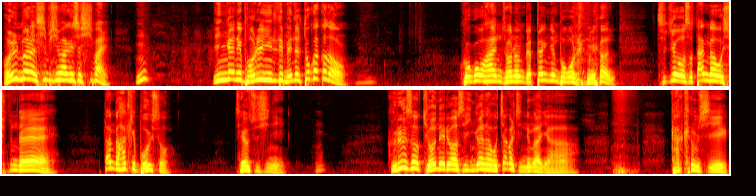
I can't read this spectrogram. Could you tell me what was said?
얼마나 심심하겠어, 씨발. 응? 인간이 버린 일들 맨날 똑같거든. 그거 한 저는 몇백 년 보고 나면 지겨워서 딴 가고 싶은데 딴 거 할 게 뭐 있어? 제우스 신이. 응? 그래서 겨 내려와서 인간하고 짝을 짓는 거 아니야. 가끔씩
